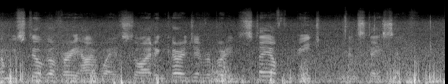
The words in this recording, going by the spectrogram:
and we've still got very high waves. So I'd encourage everybody to stay off the beach and stay safe.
